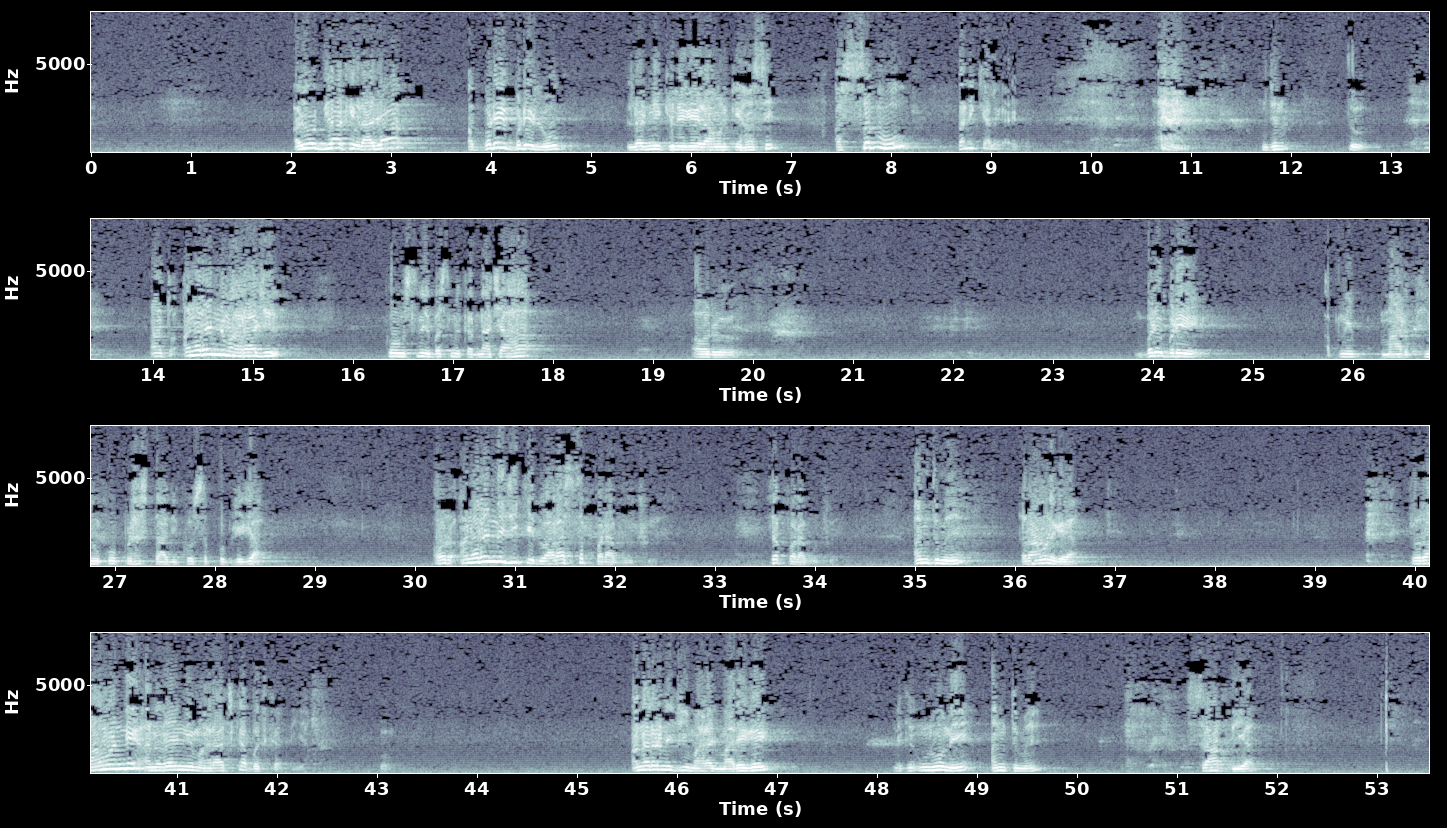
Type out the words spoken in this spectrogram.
अयोध्या के राजा अब बड़े बड़े लोग लड़ने के लिए गए रावण के यहाँ से। और सब वो पता नहीं क्या लगाएगा जिन तो आ, तो अनरण्य महाराज को उसने बस में करना चाहा। और बड़े बड़े अपने मारथियों को प्रहस्त आदि को सबको भेजा। और अनरण्य जी के द्वारा सब पराभूत हुए। सब पराभूत हुए। अंत में रावण गया। तो रावण ने अनरण्य महाराज का वध कर दिया। अनरण्य जी महाराज मारे गए, लेकिन उन्होंने अंत में श्राप दिया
